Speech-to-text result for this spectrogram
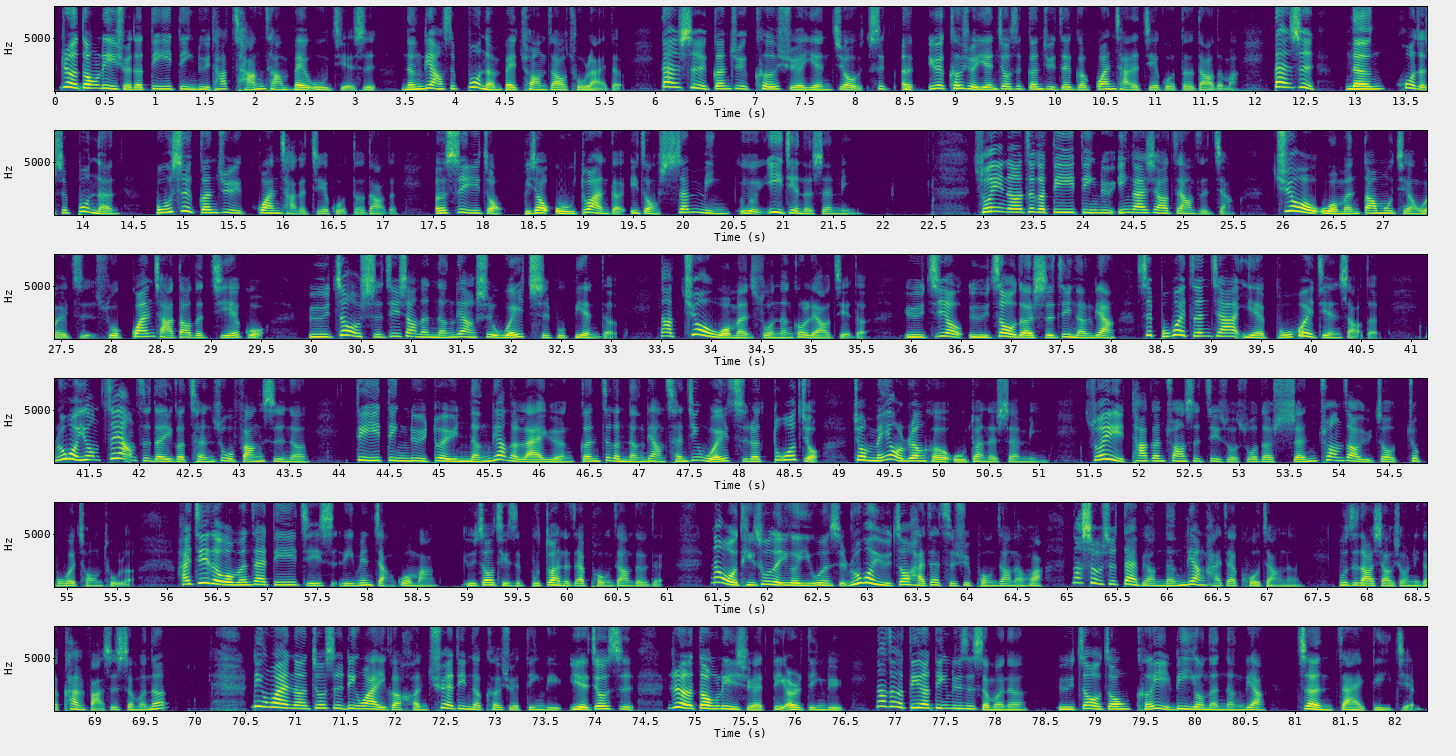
热动力学的第一定律，它常常被误解是能量是不能被创造出来的。但是根据科学研究是呃，因为科学研究是根据这个观察的结果得到的嘛。但是能或者是不能，不是根据观察的结果得到的，而是一种比较武断的一种声明，有意见的声明。所以呢，这个第一定律应该是要这样子讲。就我们到目前为止所观察到的结果，宇宙实际上的能量是维持不变的。那就我们所能够了解的，宇宙宇宙的实际能量是不会增加也不会减少的。如果用这样子的一个陈述方式呢，第一定律对于能量的来源跟这个能量曾经维持了多久，就没有任何武断的声明。所以它跟创世纪所说的神创造宇宙就不会冲突了。还记得我们在第一集里面讲过吗？宇宙其实不断的在膨胀，对不对？那我提出的一个疑问是：如果宇宙还在持续膨胀的话，那是不是代表能量还在扩张呢？不知道小熊你的看法是什么呢？另外呢，就是另外一个很确定的科学定律，也就是热动力学第二定律。那这个第二定律是什么呢？宇宙中可以利用的能量。正在递减。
